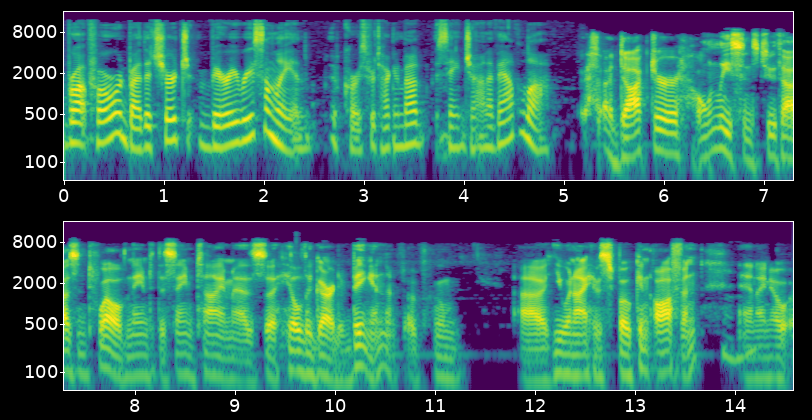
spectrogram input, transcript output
brought forward by the church very recently. And of course, we're talking about St. John of Avila. A doctor only since 2012, named at the same time as uh, Hildegard of Bingen, of, of whom uh, you and I have spoken often, mm-hmm. and I know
